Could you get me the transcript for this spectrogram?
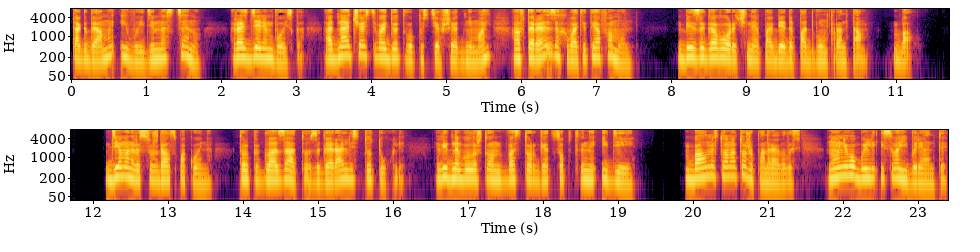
Тогда мы и выйдем на сцену. Разделим войско. Одна часть войдет в опустевший Огнемай, а вторая захватит Иофамон. Безоговорочная победа по двум фронтам. Бал. Демон рассуждал спокойно, только глаза то загорались, то тухли. Видно было, что он в восторге от собственной идеи. Балместу она тоже понравилась, но у него были и свои варианты,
